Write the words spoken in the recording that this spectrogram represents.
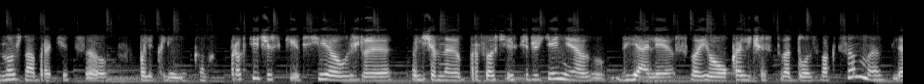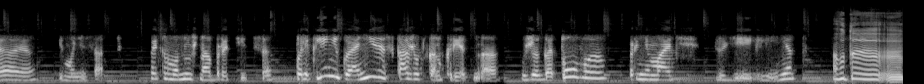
нужно обратиться в поликлиниках. Практически все уже лечебные профилактические учреждения взяли свое количество доз вакцины для иммунизации. Поэтому нужно обратиться в поликлинику, и они скажут конкретно, уже готовы принимать людей или нет. А вот э,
